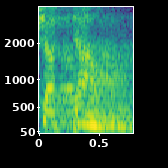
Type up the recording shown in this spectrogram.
Shut down.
